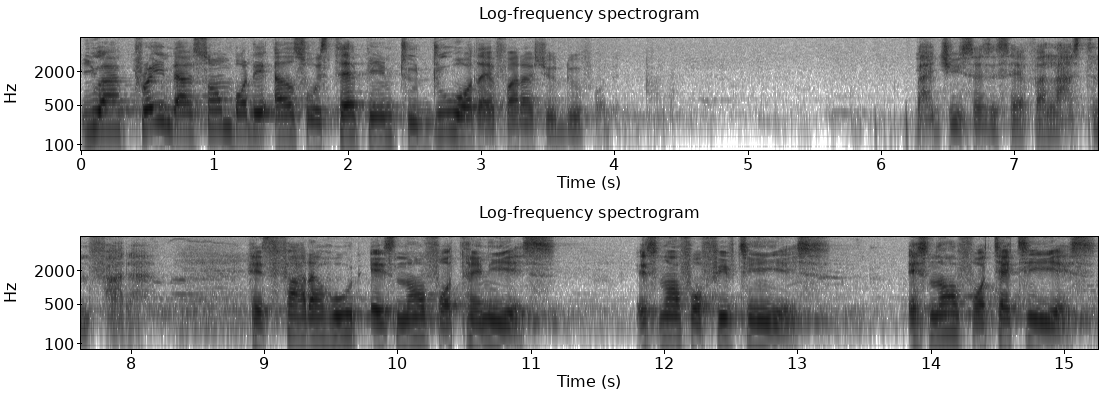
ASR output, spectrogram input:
You are praying that somebody else will step in to do what a father should do for them. But Jesus is everlasting father. His fatherhood is not for 10 years, it's not for 15 years, it's not for 30 years.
